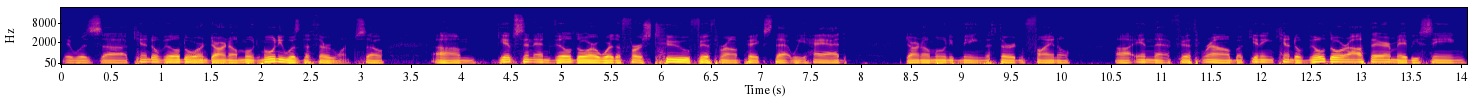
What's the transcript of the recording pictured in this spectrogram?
it was uh, Kindle Vildor, and Darnell Mooney. Mooney was the third one. So um, Gipson and Vildor were the first two fifth round picks that we had. Darnell Mooney being the third and final uh, in that fifth round. But getting Kendall Vildor out there, maybe seeing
